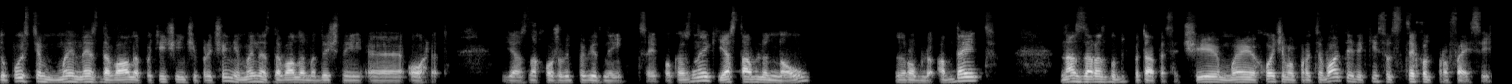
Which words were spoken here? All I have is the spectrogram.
допустимо, ми не здавали по тій чи іншій причині, ми не здавали медичний е, огляд. Я знаходжу відповідний цей показник, я ставлю no, роблю апдейт. Нас зараз будуть питатися, чи ми хочемо працювати в якійсь з цих от професій.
